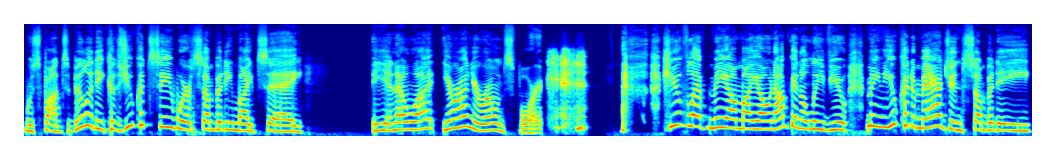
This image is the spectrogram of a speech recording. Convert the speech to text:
responsibility? Because you could see where somebody might say, you know what? You're on your own sport. You've left me on my own. I'm going to leave you. I mean, you could imagine somebody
